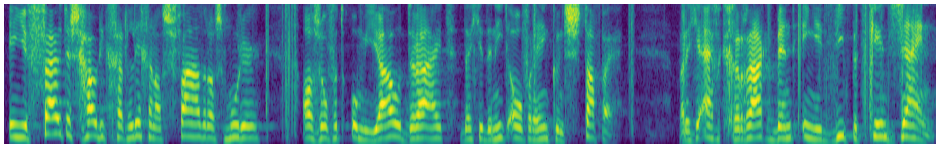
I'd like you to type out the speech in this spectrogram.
in je fuitershouding gaat liggen als vader, als moeder, alsof het om jou draait, dat je er niet overheen kunt stappen. Maar dat je eigenlijk geraakt bent in je diepe kind zijn.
